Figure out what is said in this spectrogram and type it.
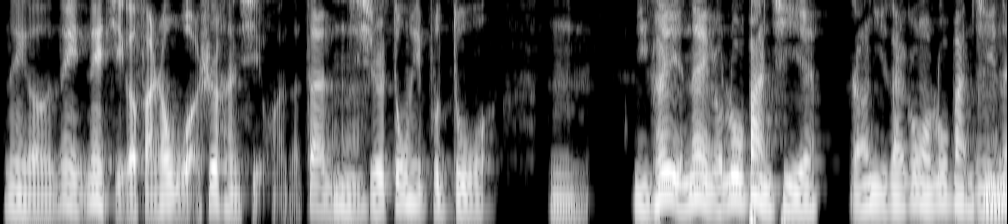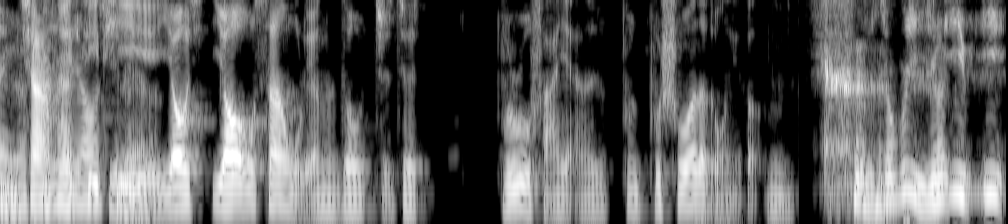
那个那那几个，反正我是很喜欢的，但嗯其实东西不多。嗯，你可以那个录半期，然后你再跟我录半期那嗯个像那叉叉幺系列 DT 幺幺三五零的都这这不入法眼的，不不说的东西都，嗯，这不已经一一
